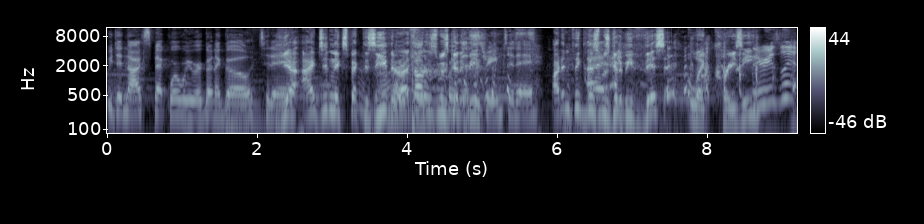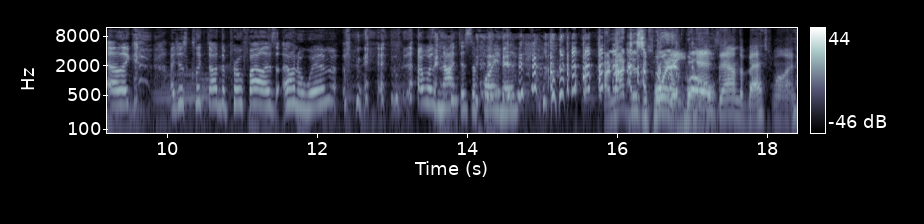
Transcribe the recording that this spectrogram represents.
we did not expect where we were gonna go today. Yeah, I didn't expect this either. I thought this was gonna this be. stream today. I didn't think this I- was gonna be this like crazy. Seriously, I like I just clicked on the profile as on a whim. I was not disappointed. I'm not Like, disappointed. Well, hands down the best one.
